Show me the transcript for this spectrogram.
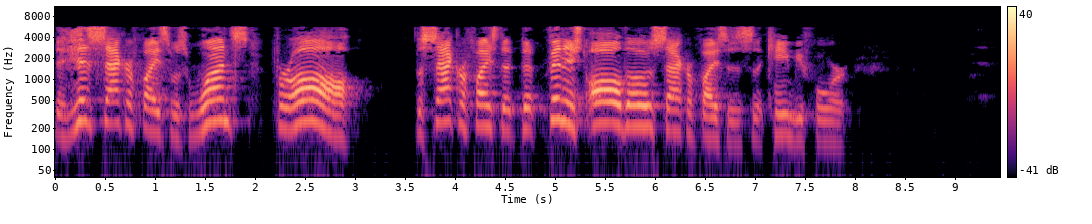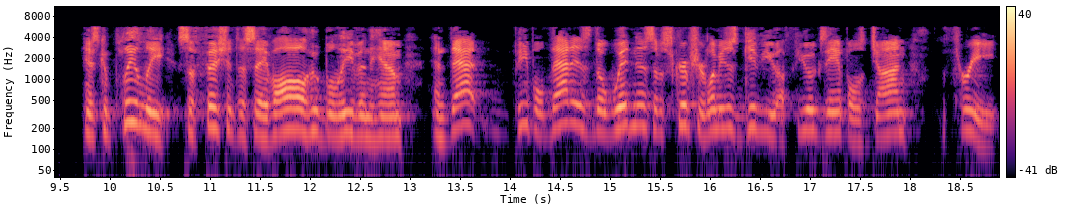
that His sacrifice was once for all the sacrifice that, that finished all those sacrifices that came before is completely sufficient to save all who believe in Him. And that people, that is the witness of Scripture. Let me just give you a few examples. John 3,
